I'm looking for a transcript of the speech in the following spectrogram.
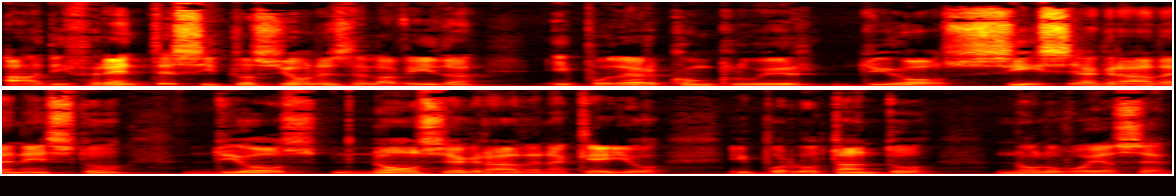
a diferentes situaciones de la vida y poder concluir Dios sí se agrada en esto, Dios no se agrada en aquello y por lo tanto no lo voy a hacer.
